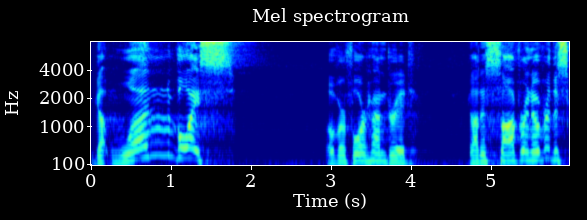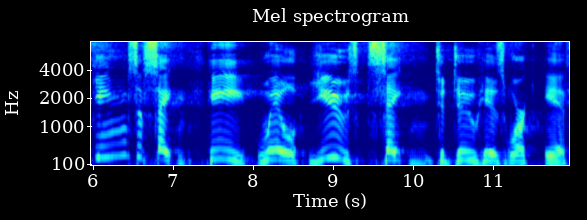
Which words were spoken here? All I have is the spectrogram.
We got one voice over 400. God is sovereign over the schemes of Satan. He will use Satan to do his work if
